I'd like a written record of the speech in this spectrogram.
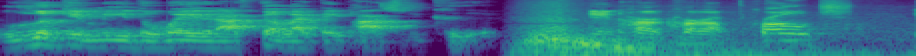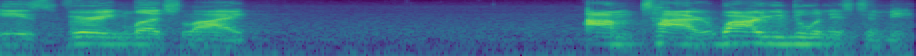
look at me the way that I felt like they possibly could. and her her approach is very much like I'm tired. Why are you doing this to me?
